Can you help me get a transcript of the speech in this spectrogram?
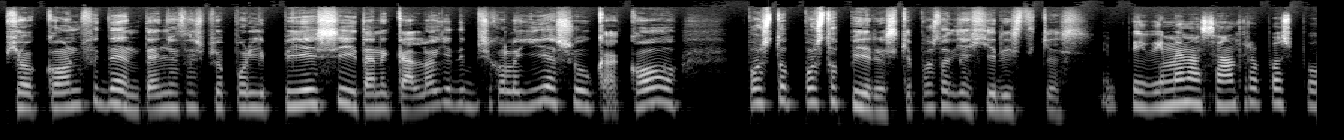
πιο confident, ένιωθες πιο πολύ πίεση, ήταν καλό για την ψυχολογία σου, κακό; Πώς το, πώς το πήρες και πώς το διαχειρίστηκες; Επειδή είμαι ένας άνθρωπος που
